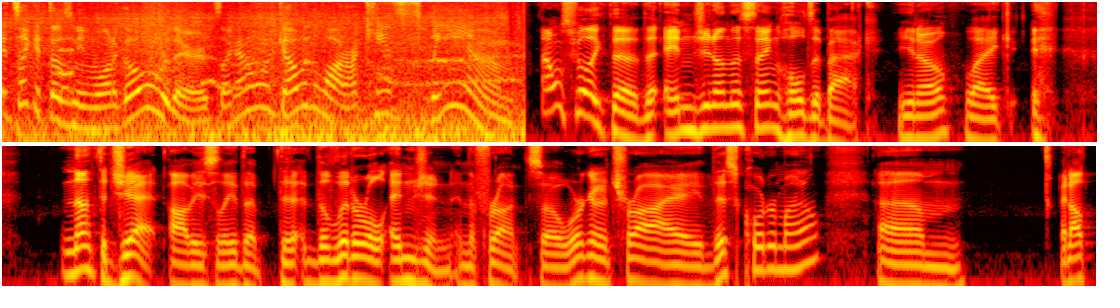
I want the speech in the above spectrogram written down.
It's like it doesn't even want to go over there. It's like I don't want to go in the water. I can't swim. I almost feel like the the engine on this thing holds it back. You know, like. not the jet, obviously, the, the the literal engine in the front. So we're gonna try this quarter mile, um, and I'll,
